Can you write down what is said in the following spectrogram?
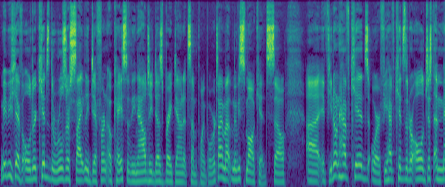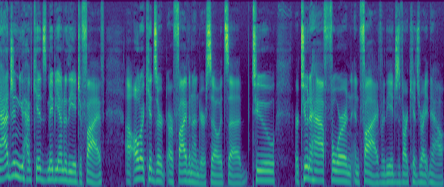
Maybe if you have older kids, the rules are slightly different. Okay, so the analogy does break down at some point, but we're talking about maybe small kids. So uh, if you don't have kids, or if you have kids that are old, just imagine you have kids maybe under the age of five. Uh, all our kids are, are five and under, so it's uh, two or two and a half, four, and, and five are the ages of our kids right now.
